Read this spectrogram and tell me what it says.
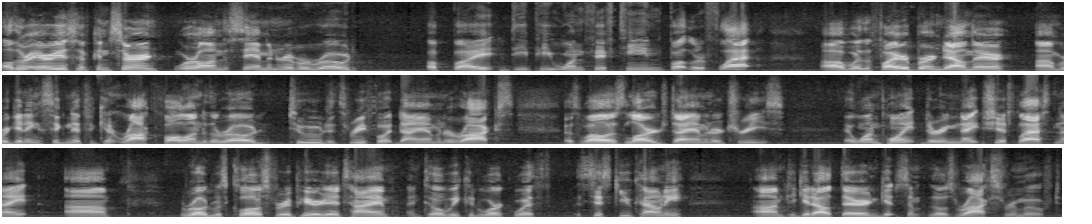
Other areas of concern were on the Salmon River Road, up by DP 115, Butler Flat, uh, where the fire burned down there. Um, we're getting significant rock fall onto the road, two to three foot diameter rocks, as well as large diameter trees. At one point during night shift last night, um, the road was closed for a period of time until we could work with Siskiyou County um, to get out there and get some of those rocks removed.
